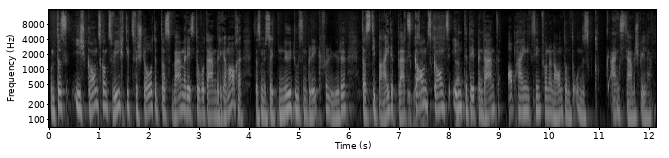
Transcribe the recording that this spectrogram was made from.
und das ist ganz, ganz wichtig zu verstehen, dass wenn wir jetzt hier Änderungen machen, dass wir es nicht aus dem Blick verlieren, dass die beiden Plätze ganz, ganz ja. interdependent abhängig sind voneinander und, und ein enges Zusammenspiel haben.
